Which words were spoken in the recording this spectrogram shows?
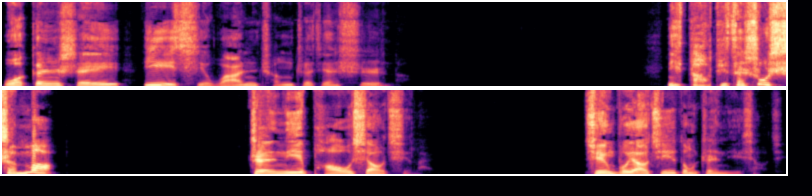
我跟谁一起完成这件事呢？你到底在说什么？珍妮咆哮起来。请不要激动，珍妮小姐。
